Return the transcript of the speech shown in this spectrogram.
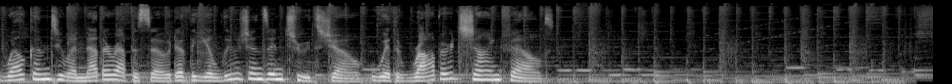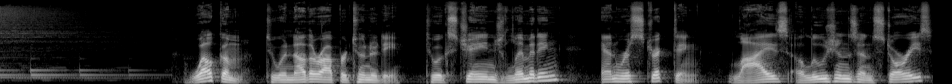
Welcome to another episode of the Illusions and Truth Show with Robert Scheinfeld. Welcome to another opportunity to exchange limiting and restricting lies, illusions, and stories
